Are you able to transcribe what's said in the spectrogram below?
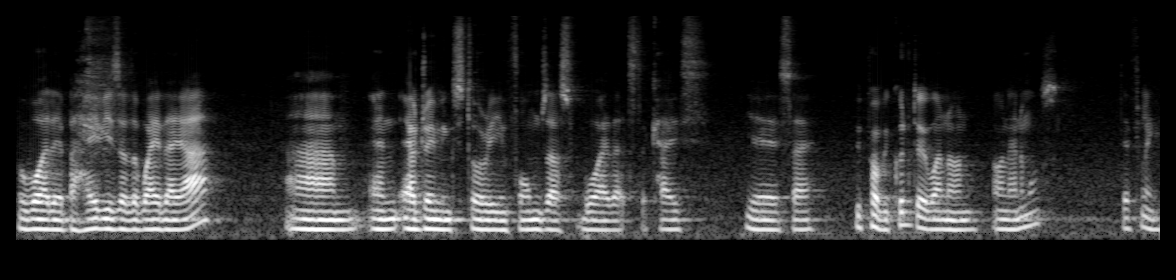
or why their behaviors are the way they are. Um, and our dreaming story informs us why that's the case. Yeah, so we probably could do one on, on animals, definitely.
